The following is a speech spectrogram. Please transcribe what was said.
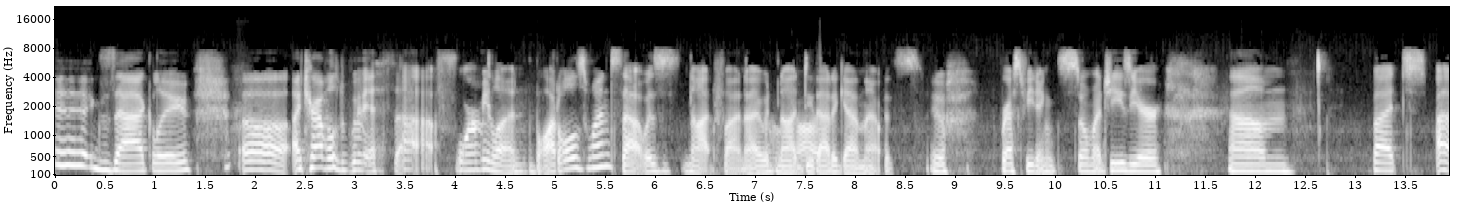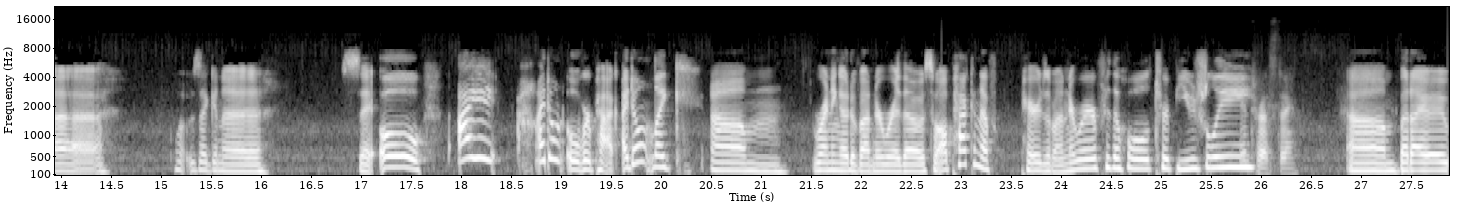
Exactly. Uh, i traveled with uh, formula in bottles once. That was not fun. I would Oh, not do that again. That was ugh, breastfeeding so much easier. Um, but uh, what was i gonna say? Oh i i don't overpack i don't like um, running out of underwear though so i'll pack enough pairs of underwear for the whole trip usually Interesting. um, but I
